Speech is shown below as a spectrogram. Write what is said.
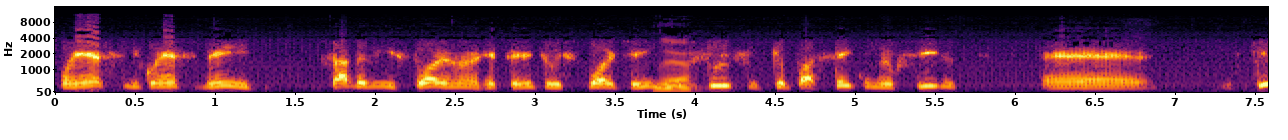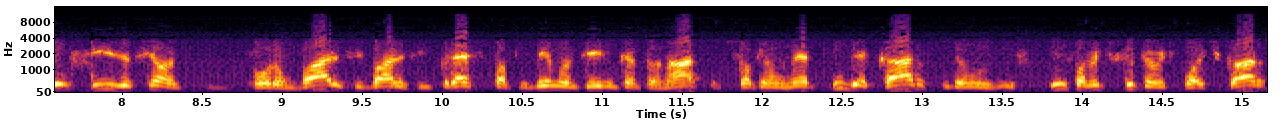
conhece, me conhece bem, sabe a minha história né, referente ao esporte aí, é. surf que eu passei com meu filho. É, o que eu fiz, assim, ó, foram vários e vários empréstimos para poder manter em campeonato, só que né, tudo é caro, é principalmente o surf é esporte caro,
